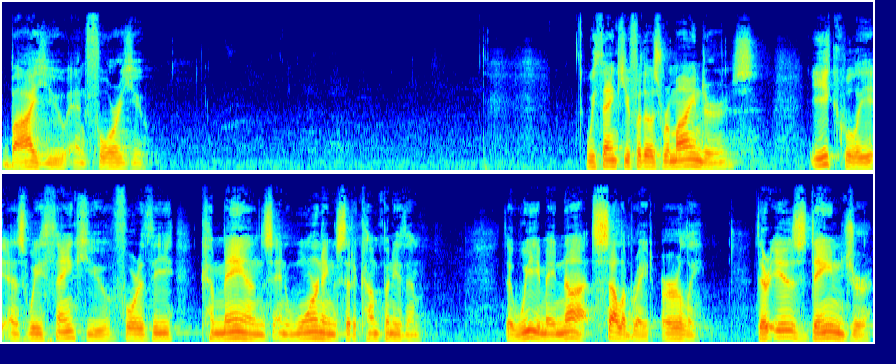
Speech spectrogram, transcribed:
by you and for you. We thank you for those reminders, equally as we thank you for the commands and warnings that accompany them, that we may not celebrate early. There is danger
